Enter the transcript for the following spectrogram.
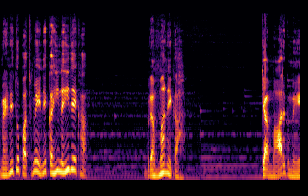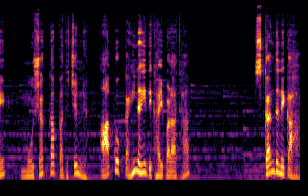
मैंने तो पथ में इन्हें कहीं नहीं देखा। ब्रह्मा ने कहा, क्या मार्ग में मूषक का पदचिन्ह आपको कहीं नहीं दिखाई पड़ा था? स्कंद ने कहा,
